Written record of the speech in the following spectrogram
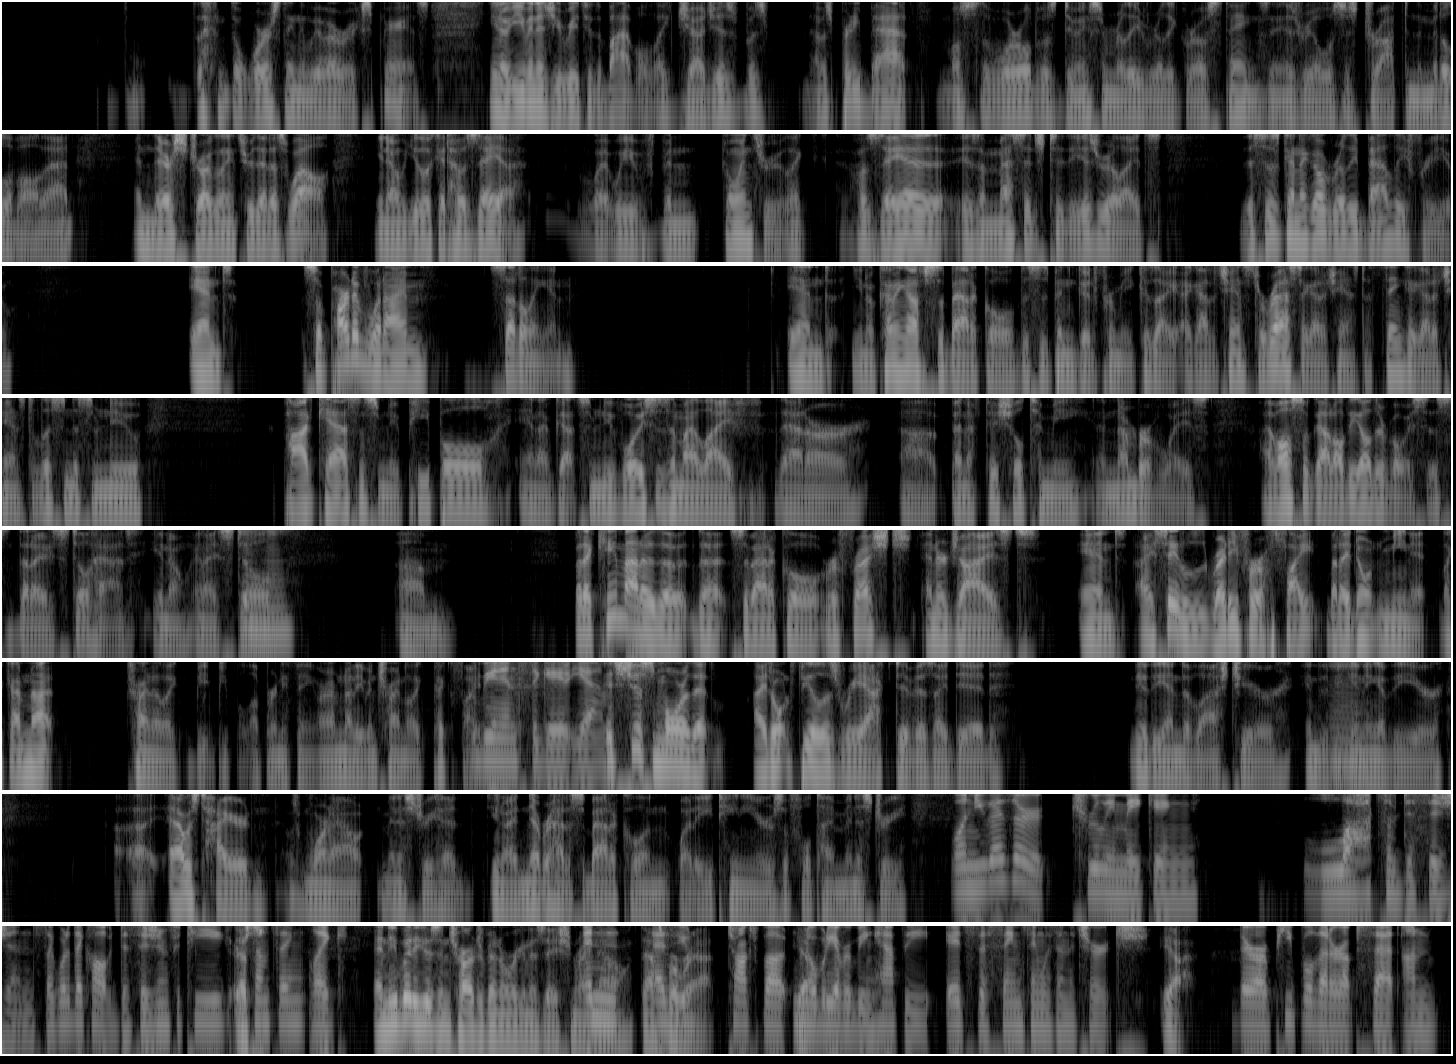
the worst thing that we've ever experienced. You know, even as you read through the Bible, like Judges was that was pretty bad. Most of the world was doing some really really gross things, and Israel was just dropped in the middle of all that, and they're struggling through that as well. You know, you look at Hosea, what we've been going through. Like Hosea is a message to the Israelites. This is going to go really badly for you. And so part of what I'm settling in and you know coming off sabbatical this has been good for me because I, I got a chance to rest i got a chance to think i got a chance to listen to some new podcasts and some new people and i've got some new voices in my life that are uh, beneficial to me in a number of ways i've also got all the other voices that i still had you know and i still Mhm. um, but I came out of the the sabbatical refreshed, energized, and I say ready for a fight, but I don't mean it. Like I'm not trying to like beat people up or anything, or I'm not even trying to like pick Or fights. Be an instigator, yeah. It's just more that I don't feel as reactive as I did near the end of last year, into the Mm. beginning of the year. I, I was tired. I was worn out. Ministry had, you know, I'd never had a sabbatical in what 18 years of full time ministry. Well, and you guys are truly making lots of decisions. Like, what do they call it? Decision fatigue or That's- something? Like, Anybody who's in charge of an organization right now, that's as where you we're at. talked about Yep. nobody ever being happy, it's the same thing within the church. Yeah. There are people that are upset on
